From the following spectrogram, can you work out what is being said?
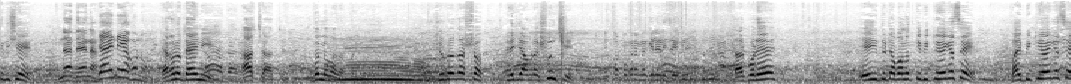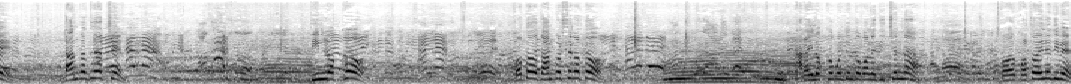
তিরিশে? না দেয় না। দেয়নি এখনও। এখনও দেয়নি। আচ্ছা আচ্ছা। ধন্যবাদ আপনাকে। শুভ দর্শক এই যে আমরা শুনছি। তারপরে এই দুটা বলদ কি বিক্রি হয়ে গেছে? ভাই, বিক্রি হয়ে গেছে? দাম কত যাচ্ছেন তিন লক্ষ। কত? দাম করছে কত? আড়াই লক্ষ পর্যন্ত বলে দিচ্ছেন না? কত হইলে দিবেন?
